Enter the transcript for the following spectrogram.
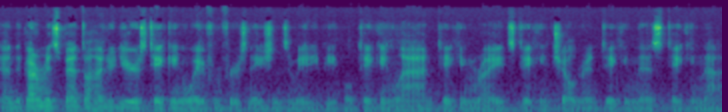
And the government spent 100 years taking away from First Nations and Métis people, taking land, taking rights, taking children, taking this, taking that.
